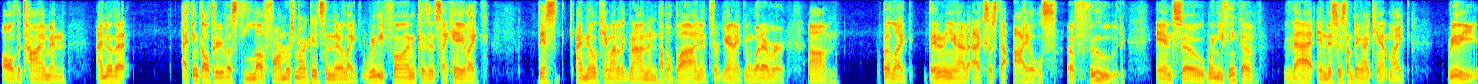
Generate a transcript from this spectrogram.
all the time? And I know that I think all three of us love farmers markets and they're like really fun because it's like, hey, like this I know came out of the ground and blah blah blah and it's organic and whatever. Um, but like they don't even have access to aisles of food. And so when you think of that, and this is something I can't like really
